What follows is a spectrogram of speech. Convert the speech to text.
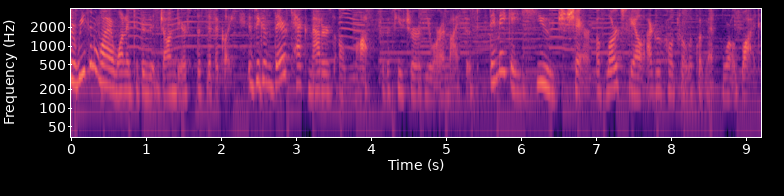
The reason why I wanted to visit John Deere specifically is because their tech matters a lot for the future of your and my food. They make a huge share of large scale agricultural equipment worldwide,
